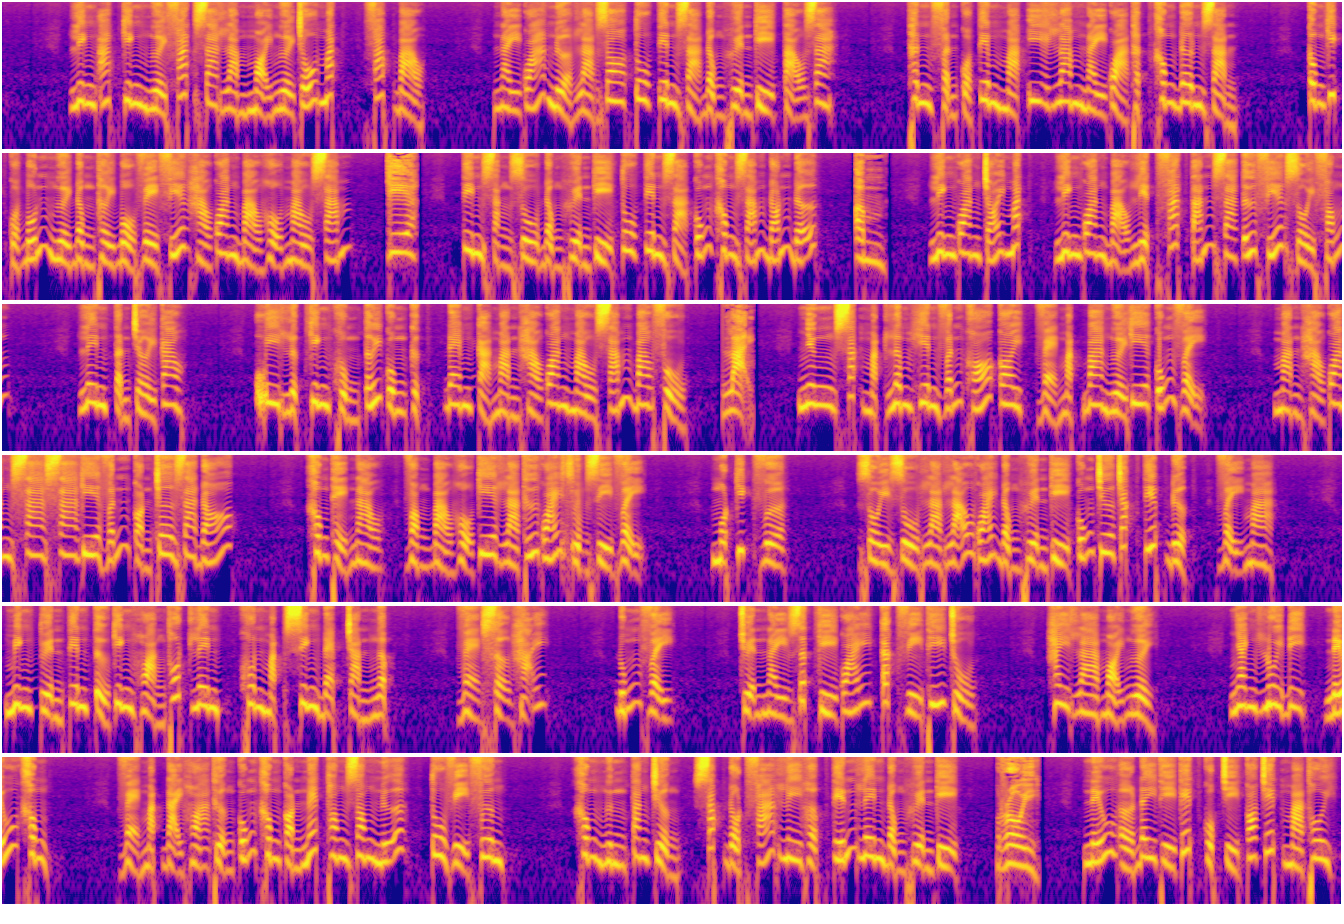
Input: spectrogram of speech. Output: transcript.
Linh áp kinh người phát ra làm mọi người chố mắt. Pháp bảo. Này quá nửa là do tu tiên giả động huyền kỳ tạo ra. Thân phận của tiêm mạc y lam này quả thật không đơn giản. Công kích của bốn người đồng thời bổ về phía hào quang bảo hộ màu xám. Kia. Tin rằng dù động huyền kỳ tu tiên giả cũng không dám đón đỡ. ầm Linh quang chói mắt. Linh quang bạo liệt phát tán ra tứ phía rồi phóng. Lên tận trời cao. uy lực kinh khủng tới cùng cực. Đem cả màn hào quang màu xám bao phủ. Lại. Nhưng sắc mặt Lâm Hiên vẫn khó coi. Vẻ mặt ba người kia cũng vậy. Màn hào quang xa xa kia vẫn còn trơ ra đó. Không thể nào. Vòng bảo hộ kia là thứ quái dường gì vậy? Một kích vừa. Rồi dù là lão quái đồng huyền kỳ cũng chưa chắc tiếp được. Vậy mà. Minh tuyển tiên tử kinh hoàng thốt lên. Khuôn mặt xinh đẹp tràn ngập. Vẻ sợ hãi. Đúng vậy. Chuyện này rất kỳ quái, các vị thí chủ. Hay là mọi người. Nhanh lui đi. Nếu không. Vẻ mặt đại hòa thượng cũng không còn nét thong dong nữa. Tu vị phương. Không ngừng tăng trưởng. Sắp đột phá ly hợp tiến lên đồng huyền kỳ. Rồi, nếu ở đây thì kết cục chỉ có chết mà thôi.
